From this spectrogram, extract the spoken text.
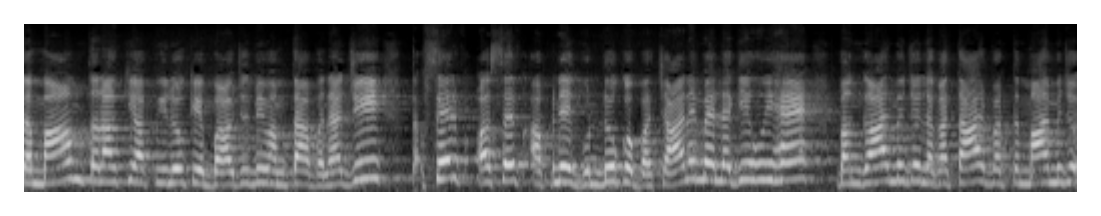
तमाम तरह की अपीलों के बावजूद भी ममता बनर्जी सिर्फ़ और सिर्फ़ अपने गुंडों को बचाने में लगी हुई है। बंगाल में जो लगातार वर्तमान में जो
